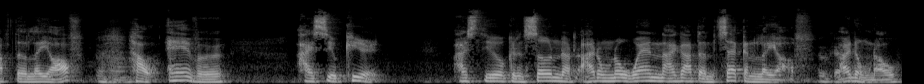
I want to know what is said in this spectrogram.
after layoff. Uh-huh. However, I still cared. I still concerned that I don't know when I got the second layoff. Okay. I don't know.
